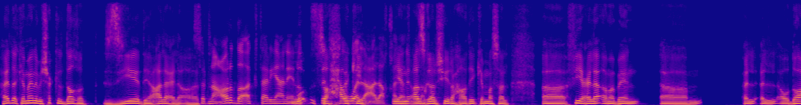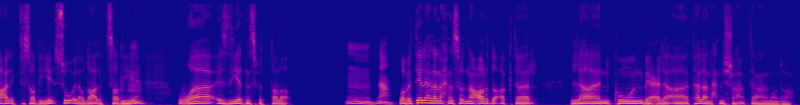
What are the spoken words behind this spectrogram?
هذا كمان بشكل ضغط زيادة على العلاقات. صرنا عرضة أكثر يعني و... تتحول العلاقة يعني أصغر شيء رح أعطيك مثل آه في علاقة ما بين آه الأوضاع الاقتصادية سوء الأوضاع الاقتصادية م- وازدياد نسبة الطلاق. امم نعم. وبالتالي هلا نحن صرنا عرضة أكثر لنكون بعلاقات هلا رح نشرح أكثر عن الموضوع.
